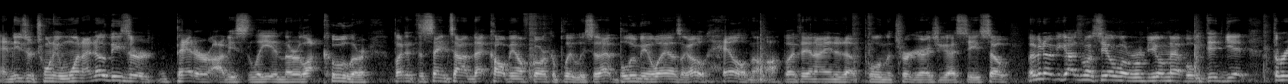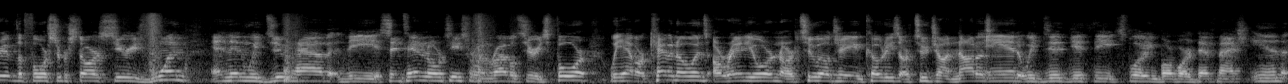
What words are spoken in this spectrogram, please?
and these are 21, I know these are better, obviously, and they're a lot cooler, but at the same time, that caught me off guard completely, so that blew me away. I was like, oh, hell no, nah. but then I ended up pulling the trigger, as you guys see. So, let me know if you guys want to see a little review on that, but we did get three of the four Superstars Series 1, and then we do have the Santana and Ortiz from Unrivaled Series 4. We have our Kevin Owens, our Randy Orton, our two LJN Cody's, our two John Nadas, and we did get the Exploding Barbed Wire Death Match in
